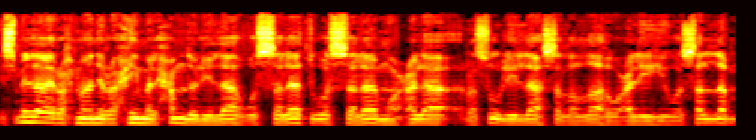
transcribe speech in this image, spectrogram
Bismillahirrahmanirrahim. Elhamdülillah ve salatu ve selamu ala Resulillah sallallahu aleyhi ve sellem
